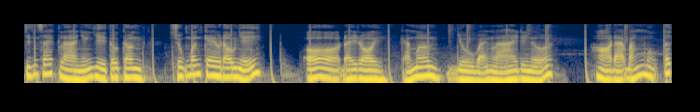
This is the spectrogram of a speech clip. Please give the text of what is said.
Chính xác là những gì tôi cần. Súng bắn keo đâu nhỉ? Ồ, đây rồi. Cảm ơn. Dù bạn là ai đi nữa, họ đã bắn một ít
